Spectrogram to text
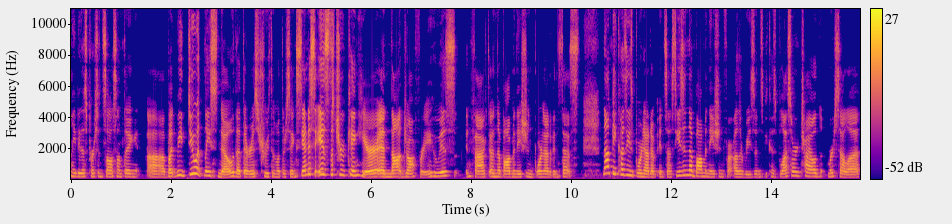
maybe this person saw something. Uh, but we do at least know that there is truth in what they're saying. Stannis is the true king here, and not Joffrey, who is in fact an abomination born out of incest. Not because he's born out of incest; he's an abomination for other reasons. Because bless our child Myrcella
